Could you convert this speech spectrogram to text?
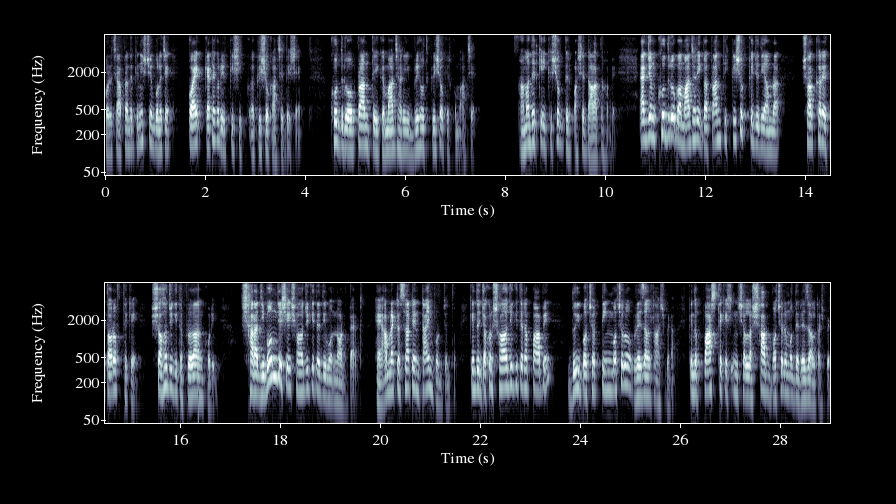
করেছে, আপনাদেরকে নিশ্চয়ই বলেছে কয়েক ক্যাটাগরির কৃষি, কৃষক আছে দেশে। ক্ষুদ্র, প্রান্তিক, মাঝারি, বৃহৎ কৃষক এরকম আছে। আমাদেরকে এই কৃষকদের পাশে দাঁড়াতে হবে। একজন ক্ষুদ্র বা মাঝারি বা প্রান্তিক কৃষককে যদি আমরা সরকারের তরফ থেকে সহযোগিতা প্রদান করি, সারা জীবন যে সেই সহযোগিতা দিব নট দ্যাট হ্যাঁ আমরা একটা সার্টেন টাইম পর্যন্ত। কিন্তু যখন সহযোগিতাটা পাবে, দুই বছর, তিন বছরও রেজাল্ট আসবে না। কিন্তু পাঁচ থেকে ইনশাল্লাহ সাত বছরের মধ্যে রেজাল্ট আসবে।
